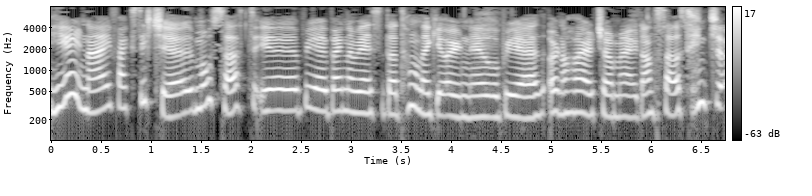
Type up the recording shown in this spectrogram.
Her, nei, faktisk ikke. Motsatt, jeg blir beina ved å sitte tonlegg i ørene, og blir ørene høyere til meg, dansa og synge.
